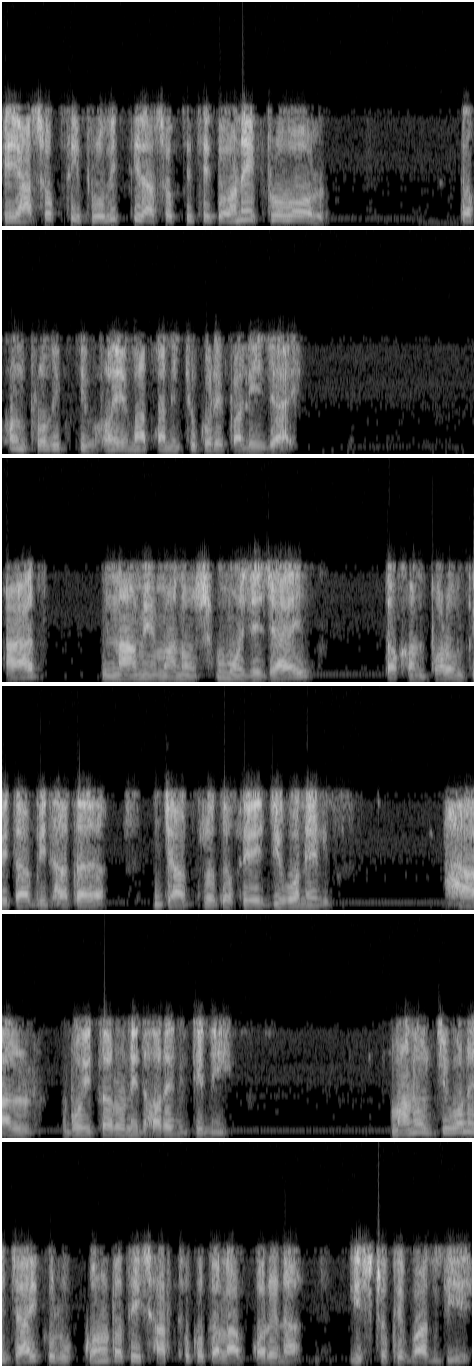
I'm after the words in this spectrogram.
এই আসক্তি প্রবৃত্তির আসক্তি থেকে অনেক প্রবল। তখন প্রবৃত্তি ভয়ে মাথা নিচু করে পালিয়ে যায়। আর নামে মানুষ মজে যায়। তখন পরম পিতা বিধাতা জাগ্রত হয়ে জীবনের হাল বৈতরণী ধরেন তিনি। মানুষ জীবনে যাই করুক, কোনোটাতেই সার্থকতা লাভ করে না ইষ্টকে বাদ দিয়ে।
